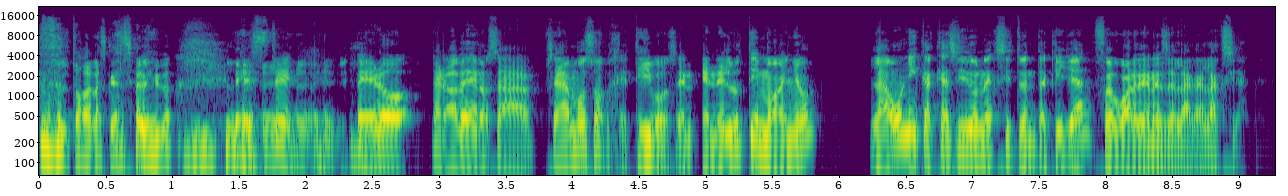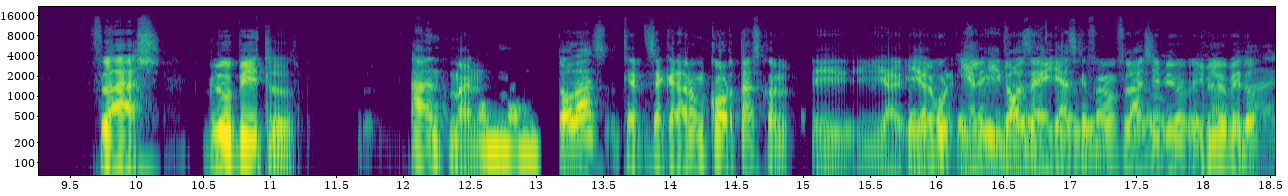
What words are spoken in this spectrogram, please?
todas las que han salido. Este, pero, pero a ver, o sea, seamos objetivos. En, en el último año, la única que ha sido un éxito en taquilla fue Guardianes de la Galaxia. Flash, Blue Beetle, Ant-Man. Todas que se quedaron cortas con y, y- y Pero algún- porque y- son y dos de ellas que fueron Flash y Blue, y Blue Beetle Ah,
